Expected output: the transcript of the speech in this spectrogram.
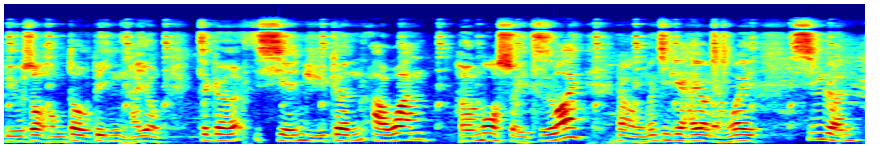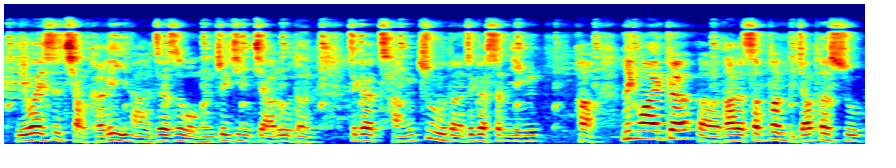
比如说红豆冰，还有这个咸鱼跟阿湾和墨水之外，啊，我们今天还有两位新人，一位是巧克力啊，这是我们最近加入的这个常驻的这个声音，好，另外一个呃他的身份比较特殊，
